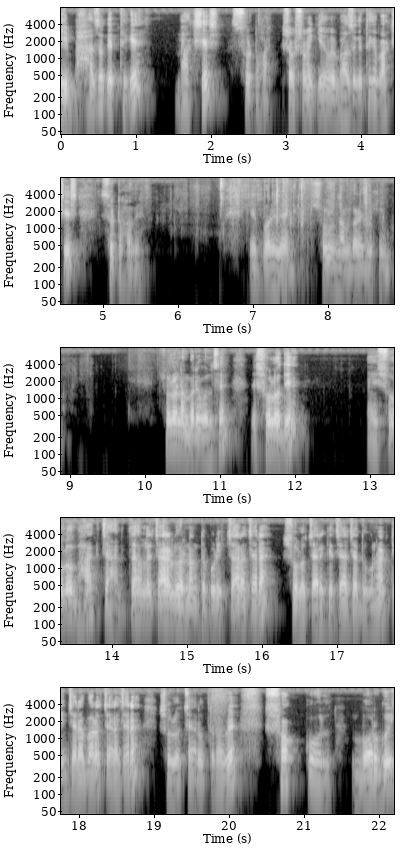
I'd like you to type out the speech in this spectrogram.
এই ভাজকের থেকে ভাগশেষ ছোট হয়। সবসময় কি হবে? ভাজকের থেকে ভাগশেষ ছোট হবে। এরপরে যাই, ষোলো নম্বরে দেখি। ষোলো নম্বরে বলছে যে ষোলো দিয়ে ষোলো ভাগ চার, তাহলে চারের ঘরের নামটা পড়ি, চারা চারা ষোলো চারকে চার চার দুগুণ আট, তিন চারা বারো, চারা চারা ষোলো, চার উত্তর হবে সকল বর্গই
